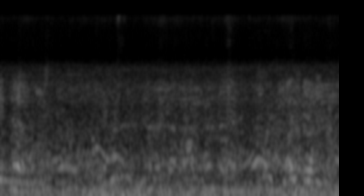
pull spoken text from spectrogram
इतै हुनुहुन्छ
